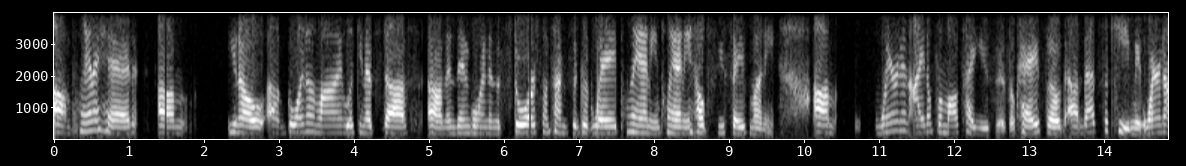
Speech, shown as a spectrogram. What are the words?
um, plan ahead. Um, you know, uh, going online, looking at stuff, um, and then going in the store. Sometimes it's a good way. Planning, planning helps you save money. Um, wearing an item for multi uses. Okay, so um, that's the key. Wearing an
